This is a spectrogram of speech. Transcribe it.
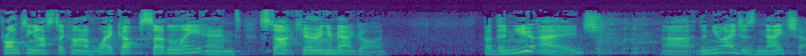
prompting us to kind of wake up suddenly and start caring about God. But the new age, uh, the new age's nature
